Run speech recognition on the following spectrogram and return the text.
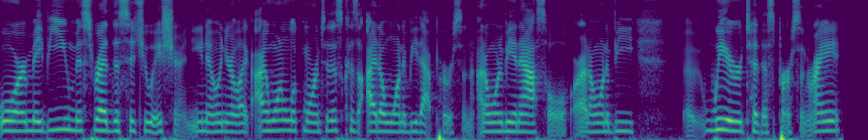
or maybe you misread the situation, you know, and you're like, I want to look more into this cuz I don't want to be that person. I don't want to be an asshole or I don't want to be uh, weird to this person, right?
